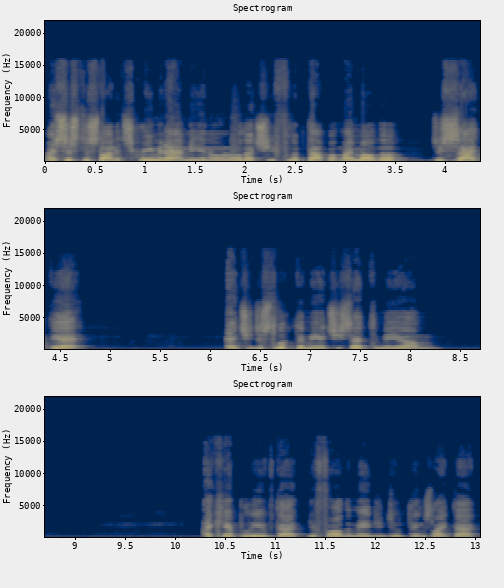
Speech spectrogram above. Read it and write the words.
My sister started screaming at me, you know, and all that. She flipped out, but my mother just sat there, and she just looked at me and she said to me, um, I can't believe that your father made you do things like that.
